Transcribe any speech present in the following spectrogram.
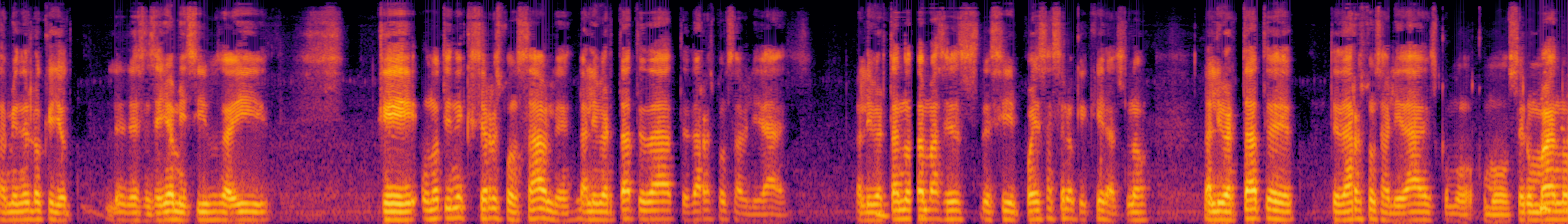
también es lo que yo les enseño a mis hijos ahí, que uno tiene que ser responsable. La libertad te da, te da responsabilidades. La libertad no nada más es decir, puedes hacer lo que quieras, no. La libertad te, te da responsabilidades como, como ser humano.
